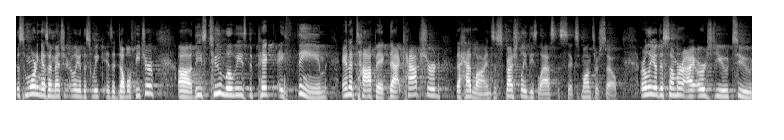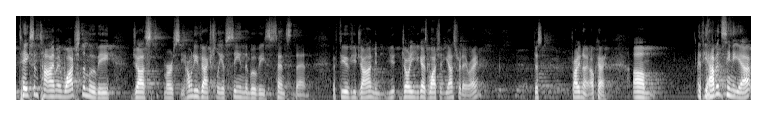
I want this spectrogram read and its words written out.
This morning, as I mentioned earlier this week, is a double feature. Uh, these two movies depict a theme and a topic that captured the headlines, especially these last six months or so. Earlier this summer, I urged you to take some time and watch the movie Just Mercy. How many of you actually have seen the movie since then? A few of you, John and you, Jody, you guys watched it yesterday, right? Just Friday night, okay. Um, if you haven't seen it yet,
